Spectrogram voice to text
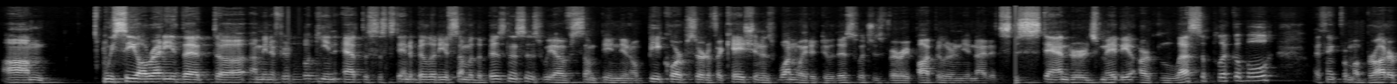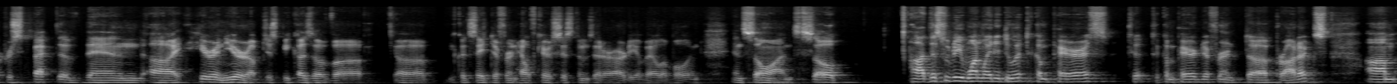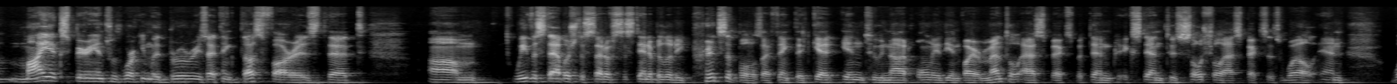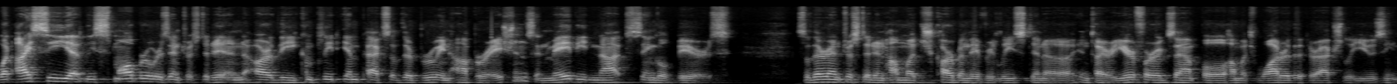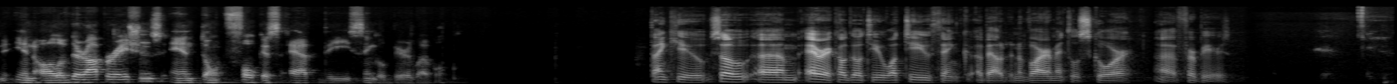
Um, we see already that, uh, I mean, if you're looking at the sustainability of some of the businesses, we have something, you know, B Corp certification is one way to do this, which is very popular in the United States. Standards maybe are less applicable, I think, from a broader perspective than uh, here in Europe, just because of, uh, uh you could say, different healthcare systems that are already available and, and so on. So uh, this would be one way to do it to compare to, to compare different uh, products. Um, my experience with working with breweries, I think, thus far is that um, we've established a set of sustainability principles, I think, that get into not only the environmental aspects, but then extend to social aspects as well. And what I see at least small brewers interested in are the complete impacts of their brewing operations and maybe not single beers. So they're interested in how much carbon they've released in an entire year, for example, how much water that they're actually using in all of their operations, and don't focus at the single beer level. Thank you. So, um, Eric, I'll go to you. What do you think about an environmental score uh, for beers?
